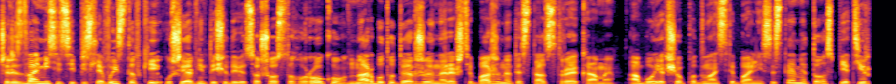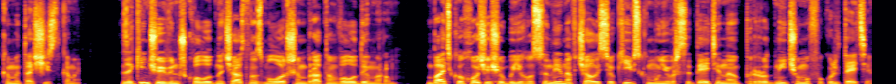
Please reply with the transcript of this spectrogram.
Через два місяці після виставки, у червні 1906 року, Нарбут одержує нарешті бажаний атестат з трояками, або якщо по 12-бальній системі, то з п'ятірками та шістками. Закінчує він школу одночасно з молодшим братом Володимиром. Батько хоче, щоб його сини навчалися у Київському університеті на природничому факультеті,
